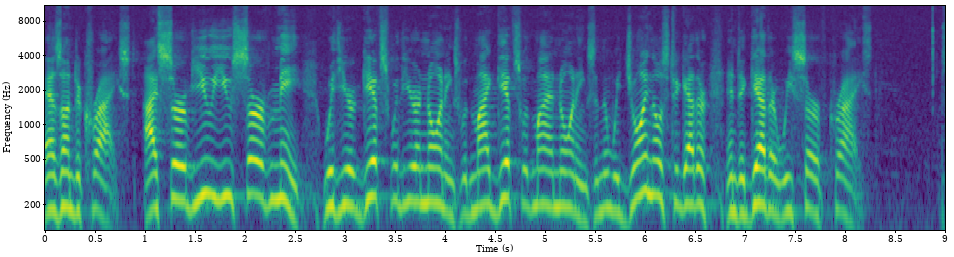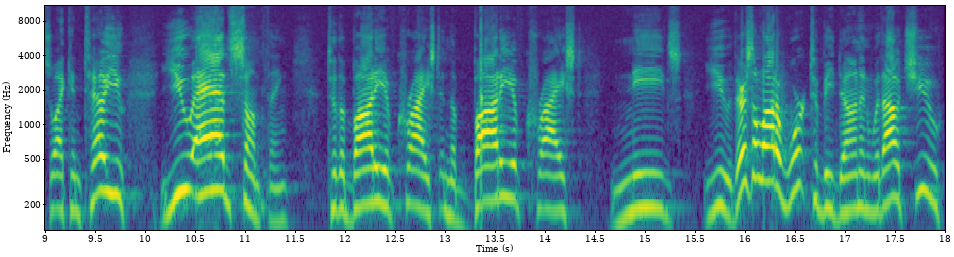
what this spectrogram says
as unto Christ. I serve you, you serve me with your gifts, with your anointings, with my gifts, with my anointings. And then we join those together, and together we serve Christ. So I can tell you, you add something to the body of Christ, and the body of Christ needs you. There's a lot of work to be done, and without you,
